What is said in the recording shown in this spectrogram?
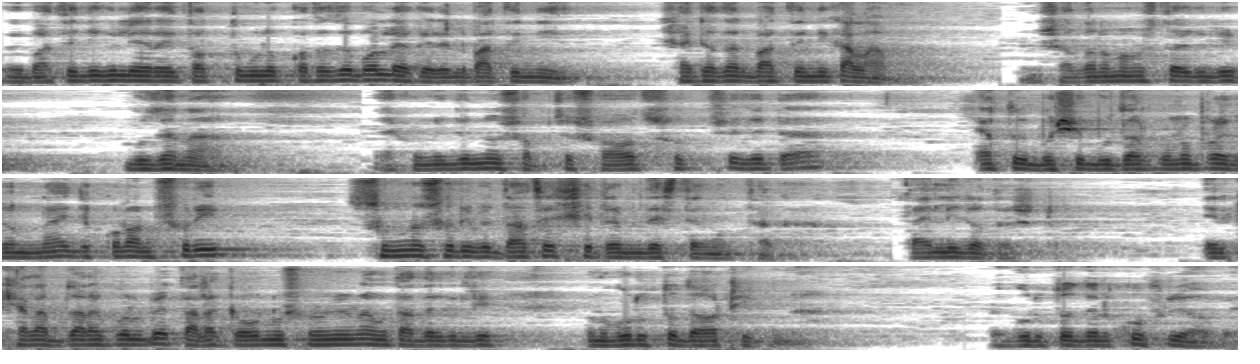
ওই বাতিনিগুলি আর এই তত্ত্বমূলক কথা যে বললে এটা বাতিনি ষাট হাজার বাতিনি কালাম। সাধারণ মানুষ তো এগুলি বুঝে না। এখন এই জন্য সবচেয়ে সহজ হচ্ছে যেটা, এত বেশি বোঝার কোনো প্রয়োজন নাই যে কোরআন শরীফ শূন্য শরীফে যা আছে সেটার মধ্যে থাকা। তাইলে যথেষ্ট। এর খেলাপ যারা করবে তারাকে অনুসরণীয় না এবং তাদেরকে কোনো গুরুত্ব দেওয়া ঠিক না। গুরুত্ব দিলে কুফরি হবে।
